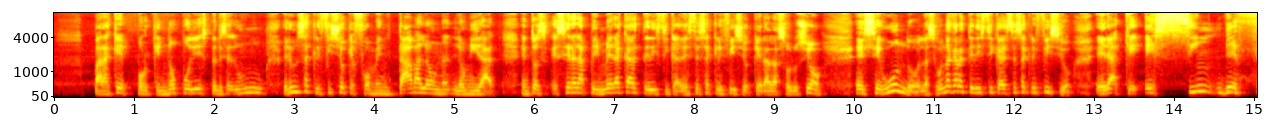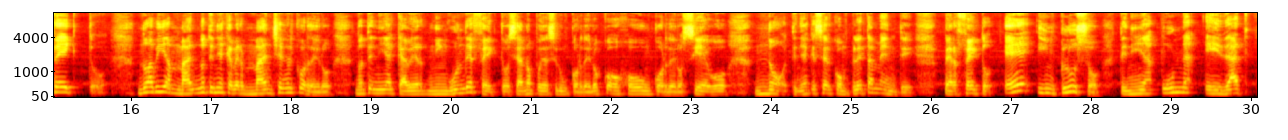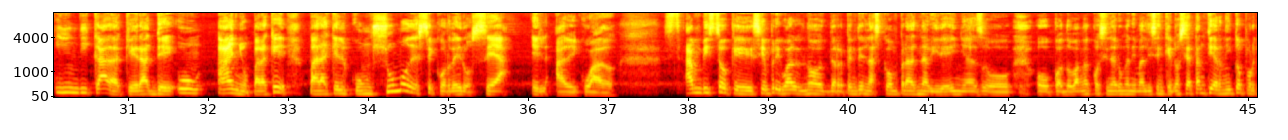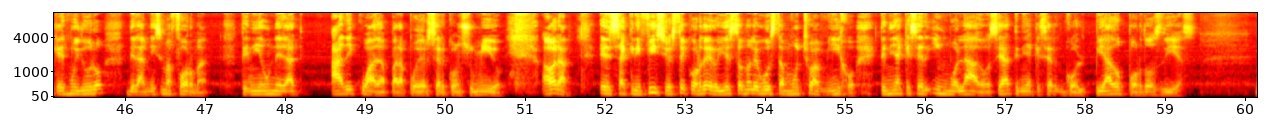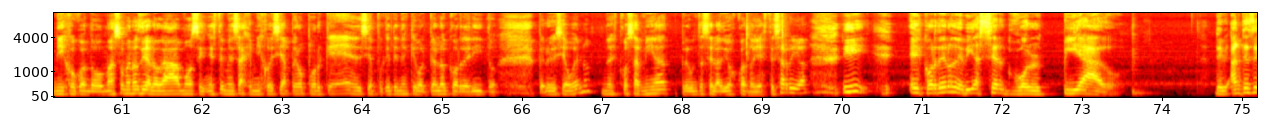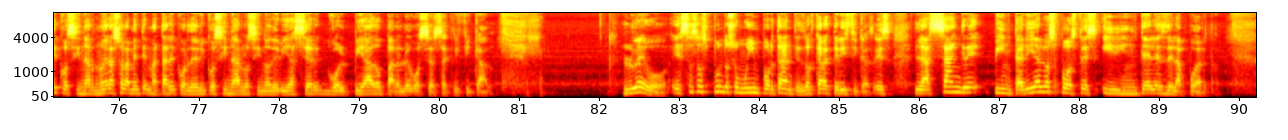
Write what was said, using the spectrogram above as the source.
¿Para qué? Porque no podía expresar. Un, era un sacrificio que fomentaba la, unidad. Entonces, esa era la primera característica de este sacrificio, que era la solución. El segundo, la segunda característica de este sacrificio era que es sin defecto. No había man, no tenía que haber mancha en el cordero, no tenía que haber ningún defecto. O sea, no podía ser un cordero cojo, un cordero ciego. No, tenía que ser completamente perfecto. E incluso tenía una edad indicada indicada que era de un año. ¿Para qué? Para que el consumo de este cordero sea el adecuado. Han visto que siempre igual, ¿no? De repente en las compras navideñas o, o cuando van a cocinar un animal dicen que no sea tan tiernito porque es muy duro. De la misma forma, tenía una edad adecuada para poder ser consumido. Ahora, el sacrificio, este cordero, y esto no le gusta mucho a mi hijo, tenía que ser inmolado, o sea, tenía que ser golpeado por dos días mi hijo cuando más o menos dialogábamos en este mensaje, mi hijo decía, pero ¿por qué? Decía, ¿por qué tenían que golpearlo al corderito? Pero decía, bueno, no es cosa mía, pregúntaselo a Dios cuando ya estés arriba. Y el cordero debía ser golpeado. antes de cocinar, no era solamente matar el cordero y cocinarlo, sino debía ser golpeado para luego ser sacrificado. Luego, estos dos puntos son muy importantes, dos características. Es la sangre pintaría los postes y dinteles de la puerta.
